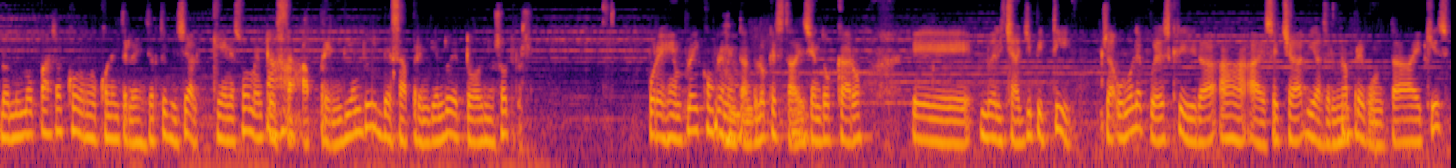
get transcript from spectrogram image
Lo mismo pasa con, con la inteligencia artificial, que en ese momento está aprendiendo y desaprendiendo de todos nosotros. Por ejemplo, y complementando lo que está diciendo Caro, eh, lo del chat GPT, o sea, uno le puede escribir a, ese chat y hacerle una pregunta X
